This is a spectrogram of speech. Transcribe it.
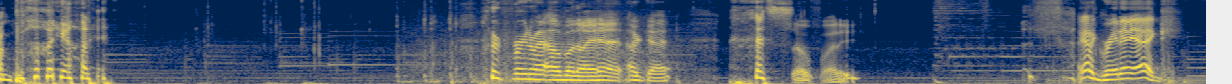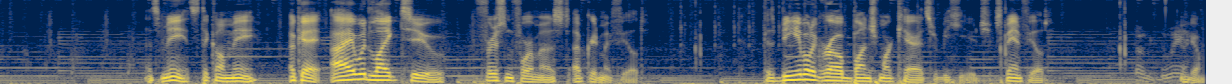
I'm blowing on it. Referring to my elbow that I hit. Okay. That's so funny. I got a grade A egg. That's me. It's stick on me. Okay, I would like to, first and foremost, upgrade my field. Because being able to grow a bunch more carrots would be huge. Expand field. There we go.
